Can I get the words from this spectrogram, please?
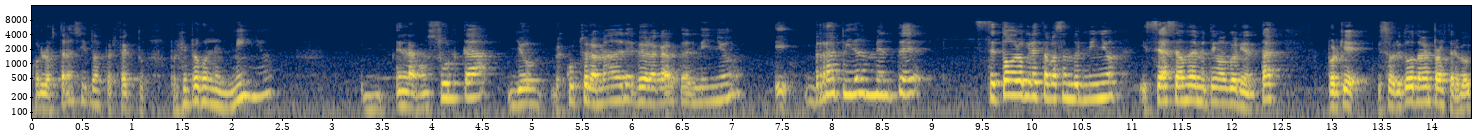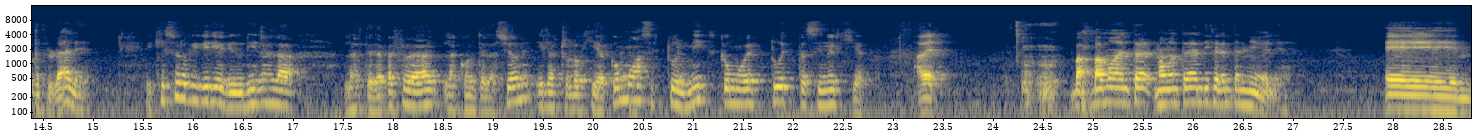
con los tránsitos es perfecto. Por ejemplo, con los niños, en la consulta, yo escucho a la madre, veo la carta del niño y rápidamente sé todo lo que le está pasando al niño y sé hacia dónde me tengo que orientar. Porque, y sobre todo también para los terapeutas florales. Es que eso es lo que quería, que unieras la, la terapia floral, las constelaciones y la astrología. ¿Cómo haces tú el mix? ¿Cómo ves tú esta sinergia? A ver, va- vamos, a entrar, vamos a entrar en diferentes niveles. Eh,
